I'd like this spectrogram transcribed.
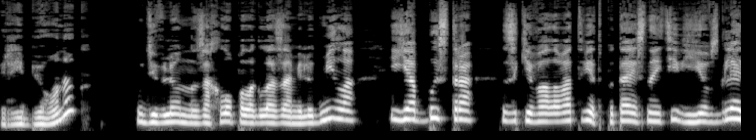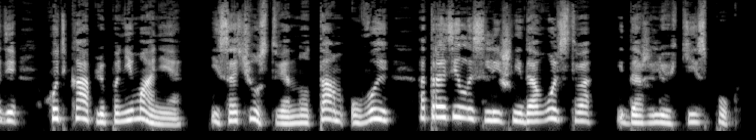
«Ребенок?» — удивленно захлопала глазами Людмила, и я быстро закивала в ответ, пытаясь найти в ее взгляде хоть каплю понимания и сочувствия, но там, увы, отразилось лишь недовольство и даже легкий испуг.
